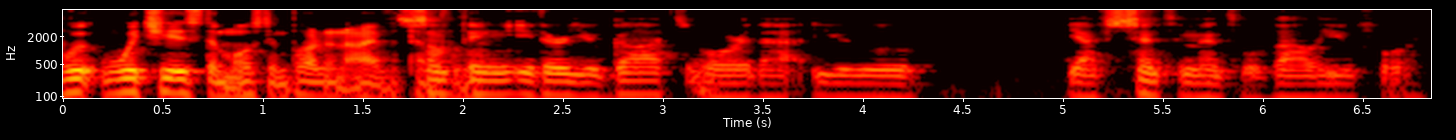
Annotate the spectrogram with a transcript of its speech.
w- which is the most important item. something either you got or that you you have sentimental value for.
